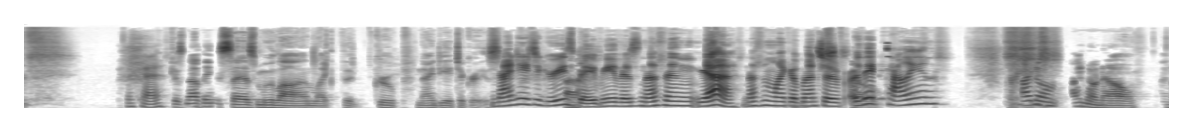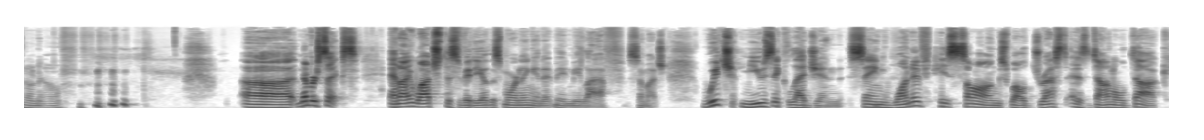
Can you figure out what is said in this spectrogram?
okay. Because nothing says Mulan like the group 98 Degrees. 98 degrees, Uh, baby. There's nothing. Yeah, nothing like a bunch of. Are they Italian? I don't. I don't know. I don't know. uh, number six, and I watched this video this morning, and it made me laugh so much. Which music legend sang one of his songs while dressed as Donald Duck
